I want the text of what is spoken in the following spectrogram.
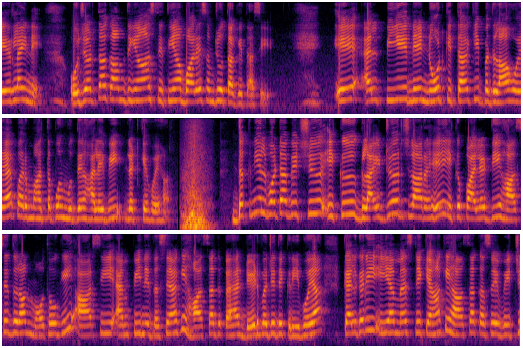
에ਅਰਲਾਈਨ ਨੇ ਉਜਰਤਾ ਕੰਮ ਦੀਆਂ ਸਥਿਤੀਆਂ ਬਾਰੇ ਸਮਝੌਤਾ ਕੀਤਾ ਸੀ। ALPA ਨੇ ਨੋਟ ਕੀਤਾ ਕਿ ਬਦਲਾਅ ਹੋਇਆ ਪਰ ਮਹੱਤਵਪੂਰਨ ਮੁੱਦੇ ਹਾਲੇ ਵੀ ਲਟਕੇ ਹੋਏ ਹਨ। ਦੱਖਣੀ ਅਲਬਰਟਾ ਵਿੱਚ ਇੱਕ ਗਲਾਈਡਰ ਚਲਾ ਰਹੇ ਇੱਕ ਪਾਇਲਟ ਦੀ ਹਾਦਸੇ ਦੌਰਾਨ ਮੌਤ ਹੋ ਗਈ। ਆਰਸੀਐਮਪੀ ਨੇ ਦੱਸਿਆ ਕਿ ਹਾਦਸਾ ਦੁਪਹਿਰ 1:30 ਵਜੇ ਦੇ ਕਰੀਬ ਹੋਇਆ। ਕੈਲਗਰੀ ਈਐਮਐਸ ਨੇ ਕਿਹਾ ਕਿ ਹਾਦਸਾ ਕਸਬੇ ਵਿੱਚ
